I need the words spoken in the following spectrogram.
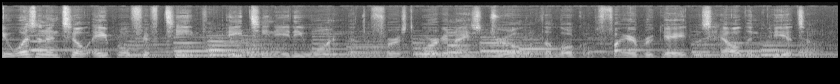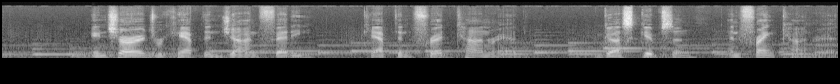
It wasn't until April 15th of 1881 that the first organized drill of the local fire brigade was held in Peotone. In charge were Captain John Fetty, Captain Fred Conrad, Gus Gibson, and Frank Conrad.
